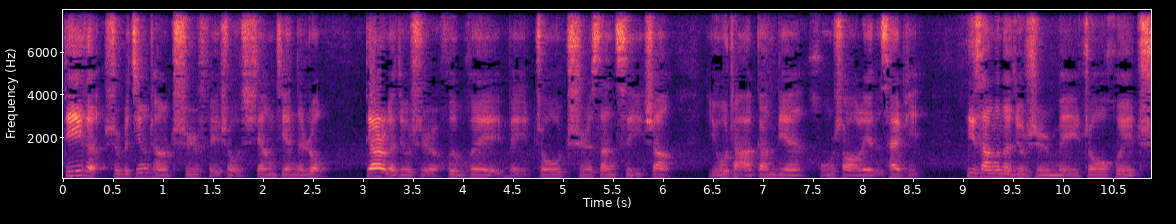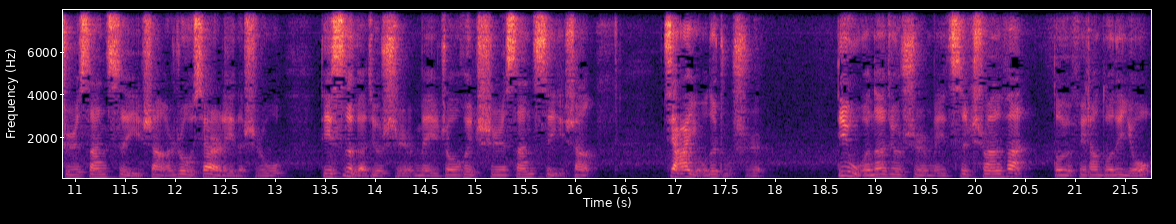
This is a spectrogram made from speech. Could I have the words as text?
第一个是不是经常吃肥瘦相间的肉？第二个就是会不会每周吃三次以上油炸、干煸、红烧类的菜品？第三个呢就是每周会吃三次以上肉馅儿类的食物。第四个就是每周会吃三次以上加油的主食。第五个呢，就是每次吃完饭都有非常多的油。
